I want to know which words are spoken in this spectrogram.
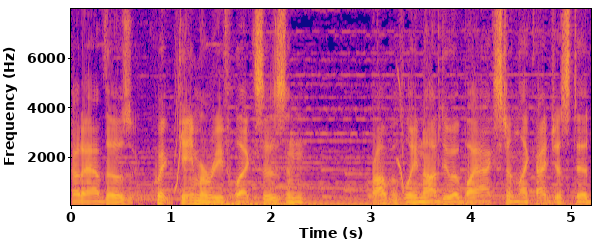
Gotta have those quick gamer reflexes and probably not do it by accident like I just did.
